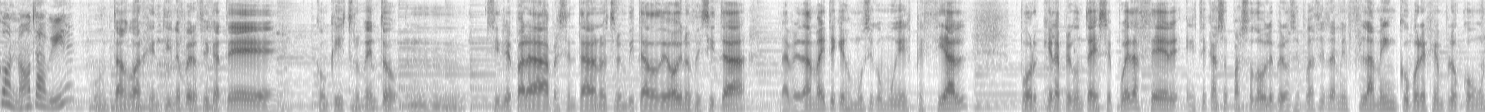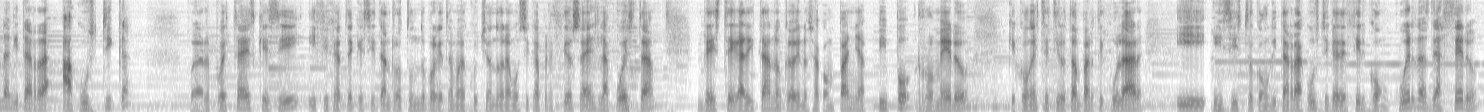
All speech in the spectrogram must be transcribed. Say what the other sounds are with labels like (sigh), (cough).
¿No, David? Un tango argentino, pero fíjate con qué instrumento. Mm, sirve para presentar a nuestro invitado de hoy. Nos visita, la verdad, Maite, que es un músico muy especial, porque la pregunta es, ¿se puede hacer, en este caso paso doble, pero se puede hacer también flamenco, por ejemplo, con una guitarra acústica? Pues la respuesta es que sí, y fíjate que sí tan rotundo porque estamos escuchando una música preciosa. Es la apuesta de este gaditano que hoy nos acompaña, Pipo Romero, que con este estilo tan particular y, insisto, con guitarra acústica, es decir, con cuerdas de acero,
